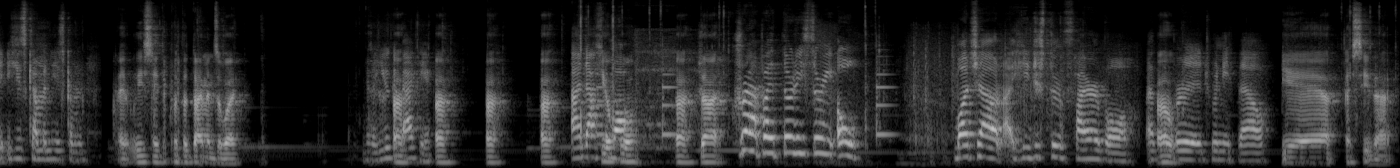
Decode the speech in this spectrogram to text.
me! he's coming, he's coming. I at least need to put the diamonds away. No, you get Uh, back here. uh, uh, uh. I knocked him off. Uh, that. Crap, I had 33. Oh, watch out. He just threw a fireball at the Oh. bridge when he fell. Yeah, I see that.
